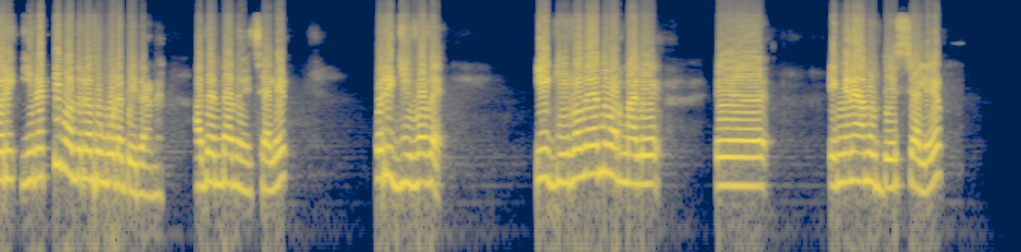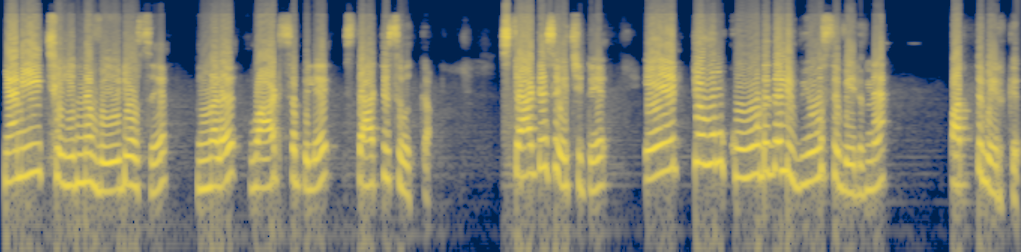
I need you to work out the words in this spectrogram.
ഒരു ഇരട്ടി മധുരതും കൂടെ തരാണ്. അതെന്താന്ന് വെച്ചാൽ ഒരു ഗിവ് അവേ ഈ ഗിവ് അവേ എന്ന് പറഞ്ഞാൽ എങ്ങനെയാന്ന് ഉദ്ദേശിച്ചാൽ ഞാൻ ഈ ചെയ്യുന്ന വീഡിയോസ് നിങ്ങൾ വാട്സപ്പിൽ സ്റ്റാറ്റസ് വെക്കാം. സ്റ്റാറ്റസ് വെച്ചിട്ട് ഏറ്റവും കൂടുതൽ വ്യൂസ് വരുന്ന പത്ത് പേർക്ക്.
